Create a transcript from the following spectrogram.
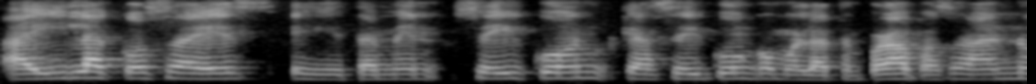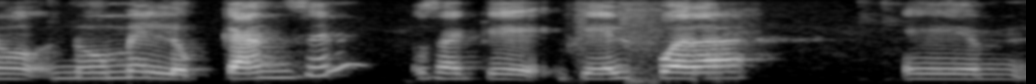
Ahí la cosa es eh, también Seikon, que a Seikon como la temporada pasada no, no me lo cansen, o sea, que, que él pueda em,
